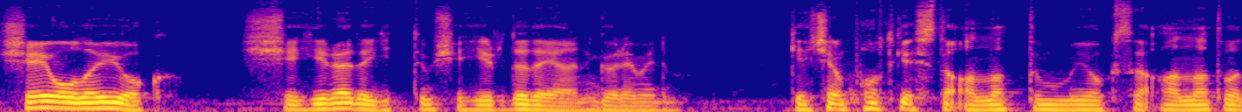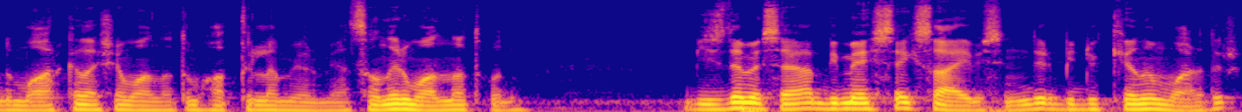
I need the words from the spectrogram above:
Şey olayı yok. Şehire de gittim. Şehirde de yani göremedim. Geçen podcast'te anlattım mı yoksa anlatmadım mı arkadaşa mı anlattım hatırlamıyorum ya. Sanırım anlatmadım. Bizde mesela bir meslek sahibisindir. Bir dükkanın vardır.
